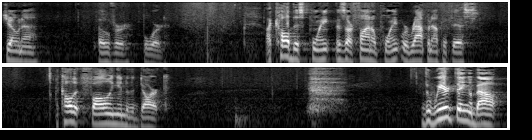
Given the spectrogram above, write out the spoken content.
Jonah overboard. I called this point, this is our final point. We're wrapping up with this. I called it falling into the dark. The weird thing about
